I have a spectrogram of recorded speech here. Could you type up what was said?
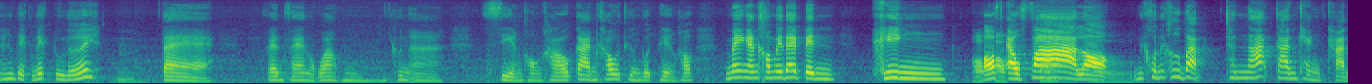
ยังเด็กเล็กอยู่เลย อืมแต่แฟนๆบอกว่าหืมคุณอา เสียงของเขาการเข้าถึงบทเพลงของเขา ไม่งั้นเขาไม่ได้เป็น King Of of Alpha Alpha หรอกเออมีคนนี้คือแบบชนะการแข่งขัน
